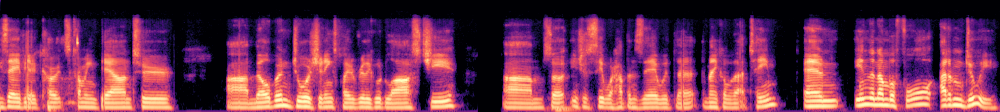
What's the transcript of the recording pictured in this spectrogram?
Xavier Coates coming down to uh, Melbourne. George Jennings played really good last year. Um, so interesting to see what happens there with the, the makeup of that team. And in the number four, Adam Doueihi.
